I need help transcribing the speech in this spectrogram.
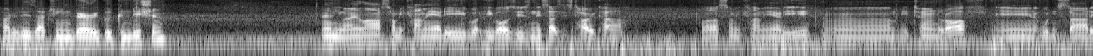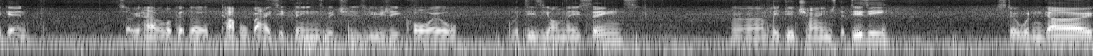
but it is actually in very good condition Anyway, last time he come out here, he was using this as his tow car. Last time he come out here, um, he turned it off and it wouldn't start again. So we had a look at the couple basic things, which is usually coil or the dizzy on these things. Um, he did change the dizzy, still wouldn't go.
